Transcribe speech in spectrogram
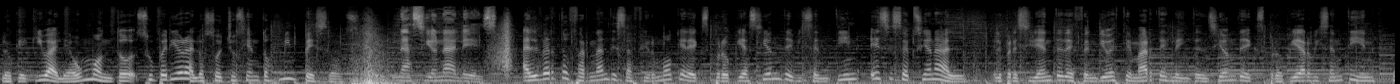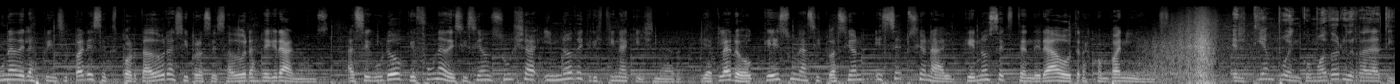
lo que equivale a un monto superior a los 800 mil pesos. Nacionales. Alberto Fernández afirmó que la expropiación de Vicentín es excepcional. El presidente defendió este martes la intención de expropiar Vicentín, una de las principales exportadoras y procesadoras de granos. Aseguró que fue una decisión suya y no de Cristina Kirchner, y aclaró que es una situación excepcional que no se extenderá a otras compañías. El tiempo en Comodoro y Radatili.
